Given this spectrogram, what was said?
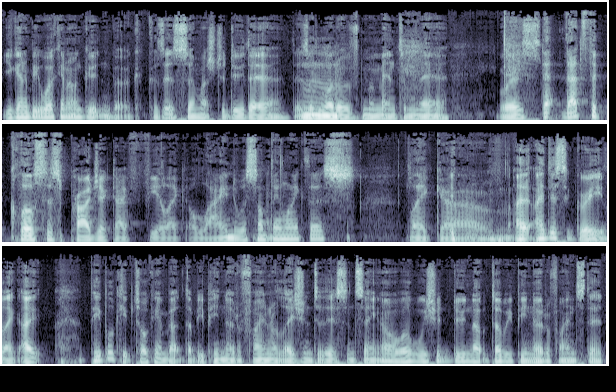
you're going to be working on Gutenberg because there's so much to do there. There's mm. a lot hmm. of momentum there. Whereas that, that's the closest project I feel like aligned with something like this. Like, um, it, I, I, disagree. Like, I people keep talking about WP Notify in relation to this and saying, "Oh, well, we should do WP Notify instead."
